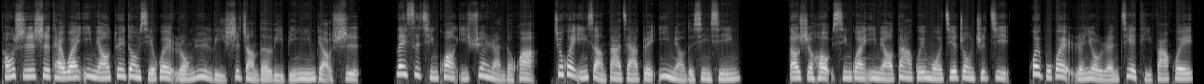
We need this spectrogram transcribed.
同时，是台湾疫苗推动协会荣誉理事长的李炳颖表示，类似情况一渲染的话，就会影响大家对疫苗的信心。到时候新冠疫苗大规模接种之际，会不会仍有人借题发挥，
